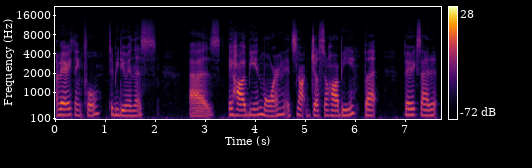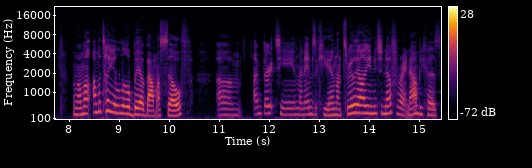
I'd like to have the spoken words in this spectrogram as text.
I'm very thankful to be doing this as a hobby and more. It's not just a hobby, but very excited. I'm, gonna, I'm gonna tell you a little bit about myself. Um, I'm 13. My name's Akia, and that's really all you need to know for right now because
